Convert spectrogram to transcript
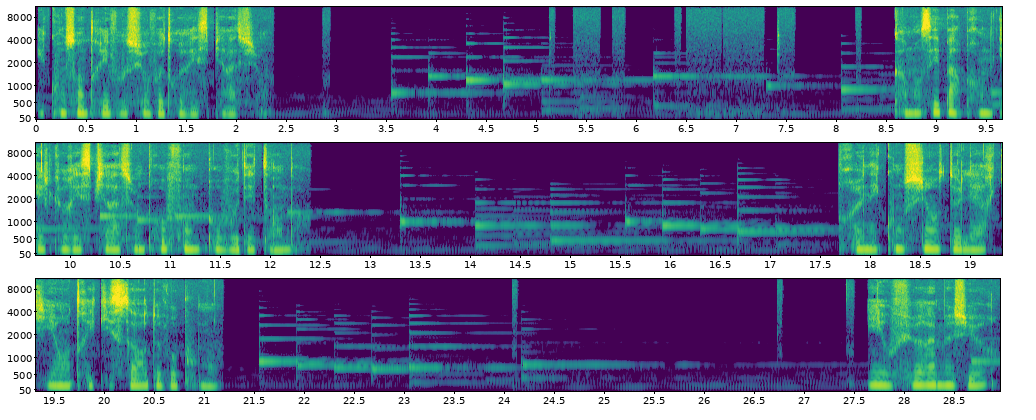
et concentrez-vous sur votre respiration. Commencez par prendre quelques respirations profondes pour vous détendre. Prenez conscience de l'air qui entre et qui sort de vos poumons. Et au fur et à mesure,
